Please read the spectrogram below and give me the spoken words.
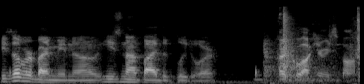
He's over by me now. He's not by the blue door. Alright, cool, I can respawn.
